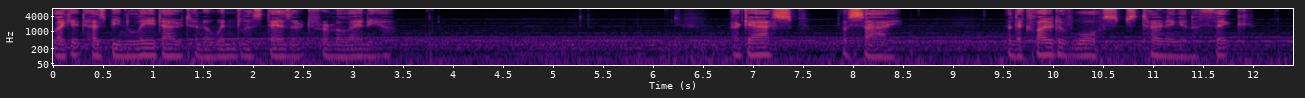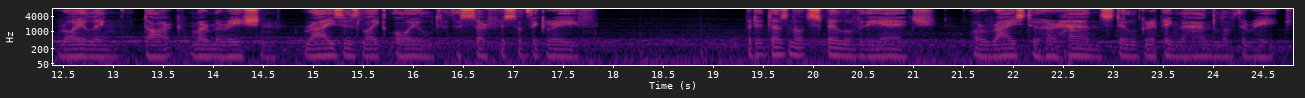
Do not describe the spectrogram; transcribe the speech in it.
like it has been laid out in a windless desert for millennia. A gasp, a sigh, and a cloud of wasps turning in a thick, roiling, dark murmuration rises like oil to the surface of the grave. But it does not spill over the edge or rise to her hand still gripping the handle of the rake.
